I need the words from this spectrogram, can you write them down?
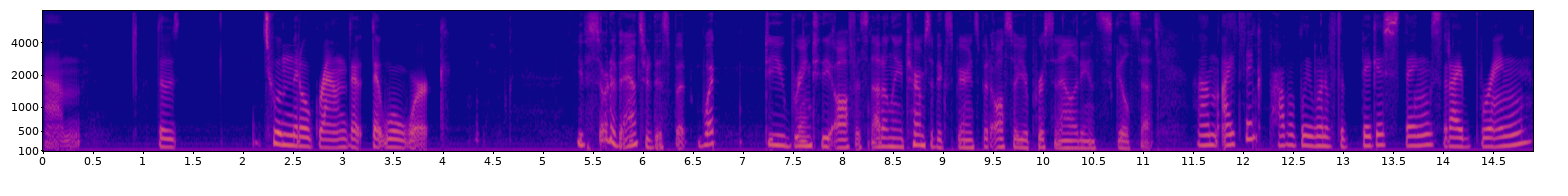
um, those to a middle ground that, that will work. You've sort of answered this, but what do you bring to the office, not only in terms of experience, but also your personality and skill set? Um, I think probably one of the biggest things that I bring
